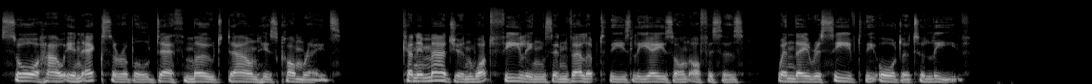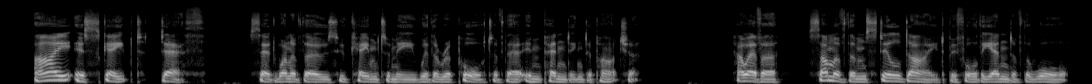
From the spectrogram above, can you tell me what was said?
saw how inexorable death mowed down his comrades, can imagine what feelings enveloped these liaison officers when they received the order to leave. I escaped death, said one of those who came to me with a report of their impending departure. However, some of them still died before the end of the war.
